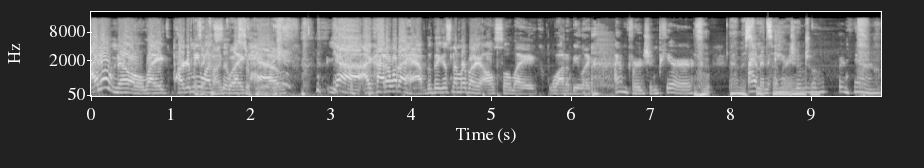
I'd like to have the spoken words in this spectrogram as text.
I don't know. Like, part of me wants to like have. yeah, I kind of want to have the biggest number, but I also like want to be like, I'm virgin pure. I'm a sweet I'm an angel. angel. Yeah.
